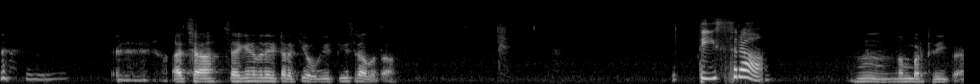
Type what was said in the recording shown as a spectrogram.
हम्म, अच्छा सेकंड में तेरी टर्की होगी तीसरा बता। तीसरा? हम्म नंबर थ्री पे।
